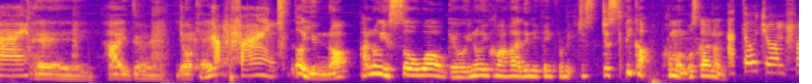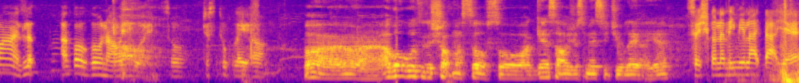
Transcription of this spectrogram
Hi. Hey, how you doing? You okay? I'm fine. No, you're not. I know you so well, girl. You know you can't hide anything from me. Just, just speak up. Come on, what's going on? I told you I'm fine. Look, I gotta go now anyway, so just talk later. Alright, alright. I gotta go to the shop myself, so I guess I'll just message you later, yeah? So she's gonna leave me like that, yeah?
